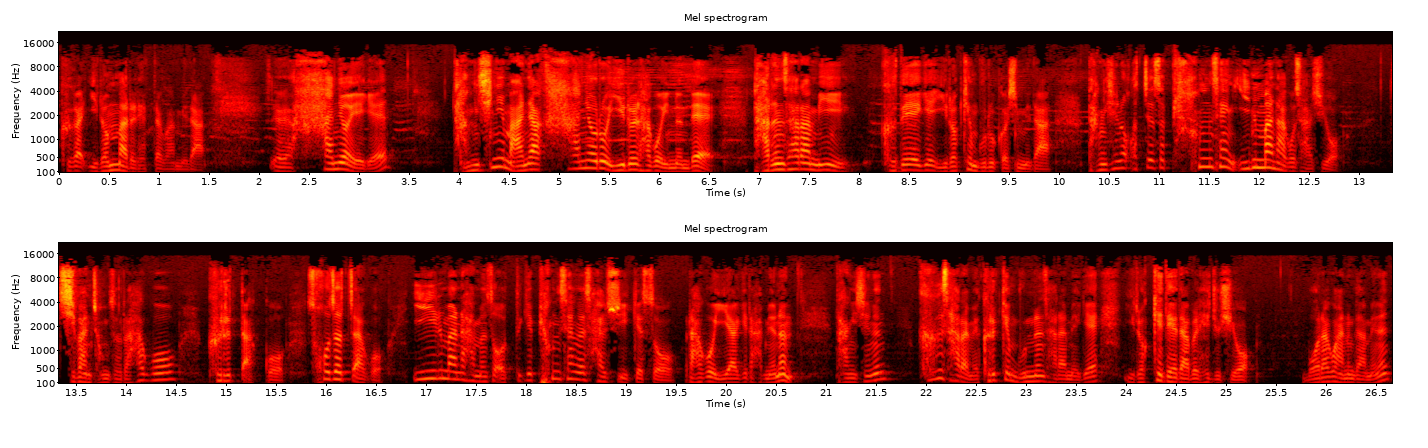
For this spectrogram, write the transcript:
그가 이런 말을 했다고 합니다. 하녀에게 당신이 만약 하녀로 일을 하고 있는데 다른 사람이 그대에게 이렇게 물을 것입니다. 당신은 어째서 평생 일만 하고 사시오? 집안 청소를 하고 그릇 닦고 소젖 짜고 이 일만 하면서 어떻게 평생을 살 수 있겠소라고 이야기를 하면은 당신은 그 사람에 그렇게 묻는 사람에게 이렇게 대답을 해 주시오. 뭐라고 하는가 하면은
